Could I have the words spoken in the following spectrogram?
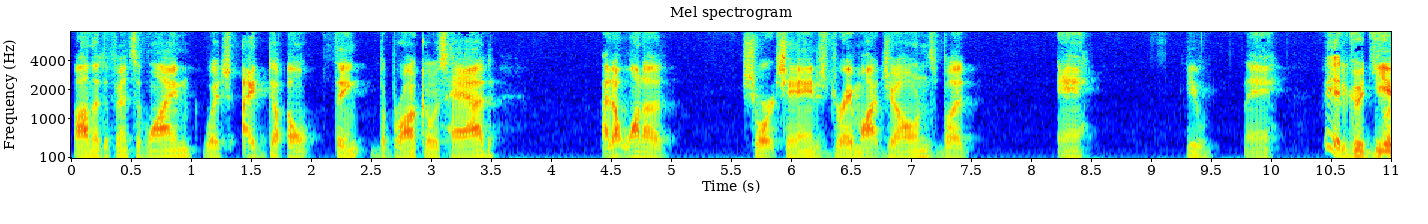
on the defensive line, which I don't think the Broncos had. I don't want to shortchange Dre'Mont Jones, but eh, he eh. He had a good He year.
